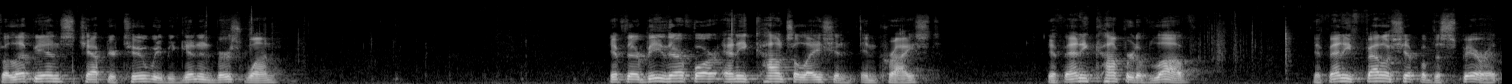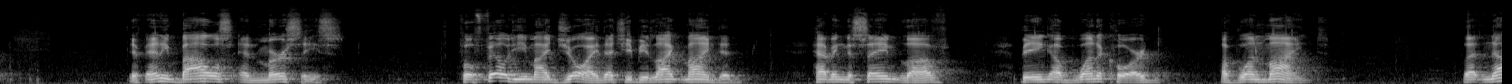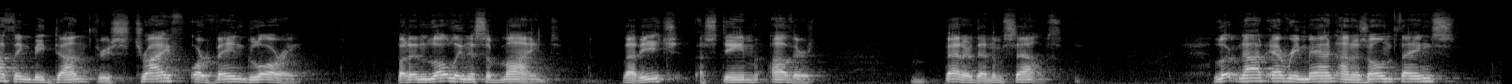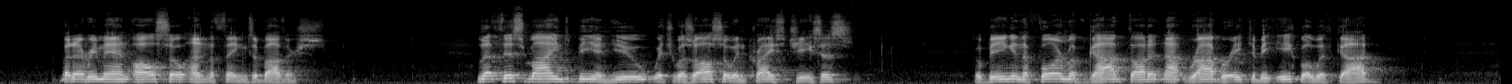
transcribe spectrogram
Philippians chapter 2, we begin in verse 1. If there be therefore any consolation in Christ, if any comfort of love, if any fellowship of the Spirit, if any bowels and mercies, fulfill ye my joy that ye be like minded, having the same love, being of one accord, of one mind. Let nothing be done through strife or vainglory, but in lowliness of mind. Let each esteem others better than themselves. Look not every man on his own things, but every man also on the things of others. Let this mind be in you, which was also in Christ Jesus, who being in the form of God thought it not robbery to be equal with God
